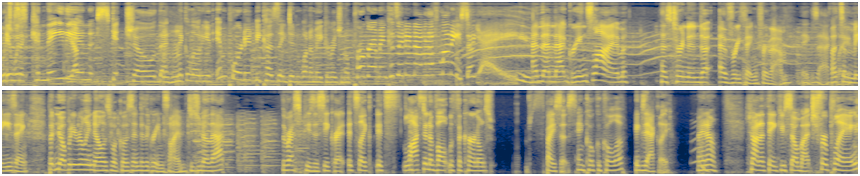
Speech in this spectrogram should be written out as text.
Which It was, a Canadian skit show that Mm-hmm. Nickelodeon imported because they didn't want to make original programming because they didn't have enough money. So yay! And then that green slime has turned into everything for them. Exactly. That's amazing. But nobody really knows what goes into the green slime. Did you know that? The recipe's a secret. It's like it's locked in a vault with the Colonel's spices. And Coca Cola. Exactly. I know. Shauna, thank you so much for playing.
